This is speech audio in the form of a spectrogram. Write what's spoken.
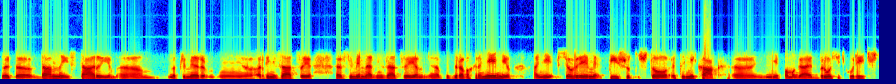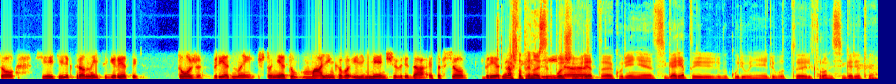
но это данные старые. Эм, например, организации, э, Всемирная организация по здравоохранению, они все время пишут, что это никак не помогает бросить курить, что все эти электронные сигареты тоже вредный, что нету маленького или меньше вреда. Это все вредно. А что приносит и, больше э, вред? Э, курение сигареты или выкуривание, или вот электронные сигареты?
